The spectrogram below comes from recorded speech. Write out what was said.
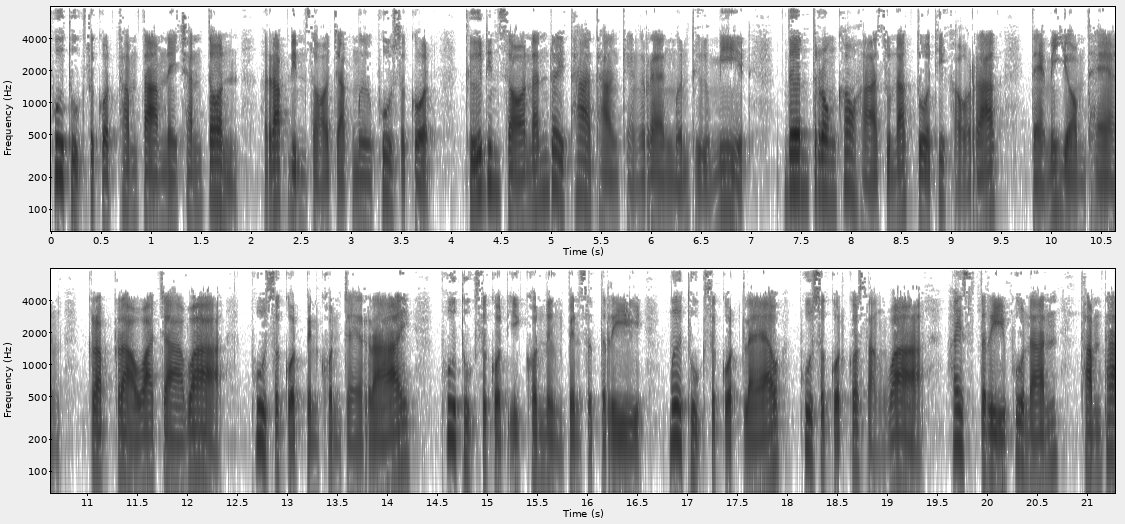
ผู้ถูกสะกดทำตามในชั้นต้น รับดินสอจากมือผู้สะกด ถือดินสอนั้นด้วยท่าทางแข็งแรงเหมือนถือมีด เดินตรงเข้าหาสุนัขตัวที่เขารัก แต่ไม่ยอมแทง กลับกล่าววาจาว่า ผู้สะกดเป็นคนใจร้าย ผู้ถูกสะกดอีกคนหนึ่งเป็นสตรี เมื่อถูกสะกดแล้ว ผู้สะกดก็สั่งว่า ให้สตรีผู้นั้นทำท่า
